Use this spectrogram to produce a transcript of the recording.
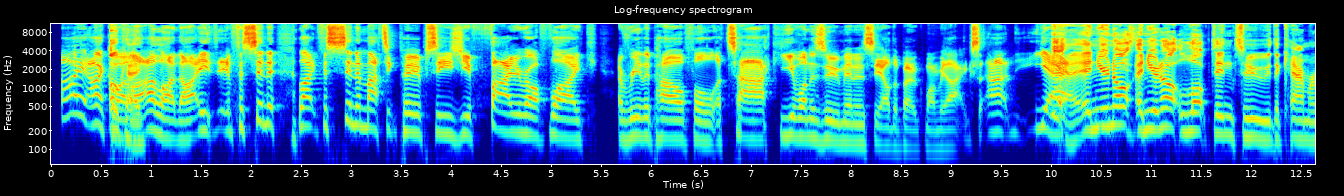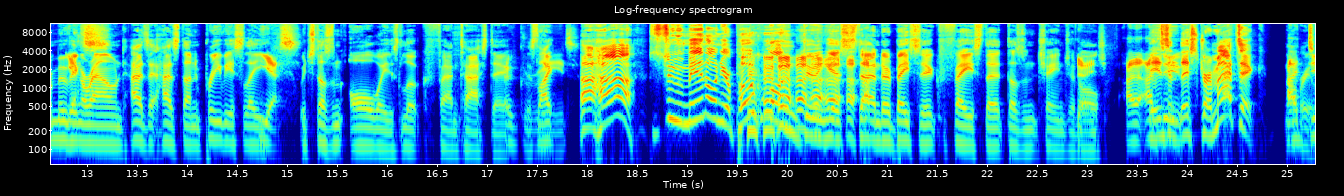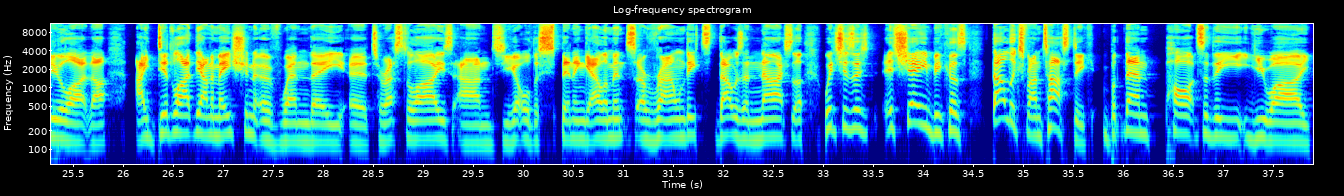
I I quite Okay. like, I like that. It, it- for cine, like for cinematic purposes, you fire off like a really powerful attack. You want to zoom in and see how the Pokemon reacts. Uh, yeah. Yeah, and you're not and you're not locked into the camera moving Yes. around as it has done previously. Yes. which doesn't always look fantastic. It's like, Agreed. aha, zoom in on your Pokemon, doing his standard basic face that doesn't change at all. I, I Isn't do, this dramatic? Not I really. do like that. I did like the animation of when they uh, terastallize and you get all the spinning elements around it. That was a nice, little, which is a, a shame because that looks fantastic. But then parts of the UI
